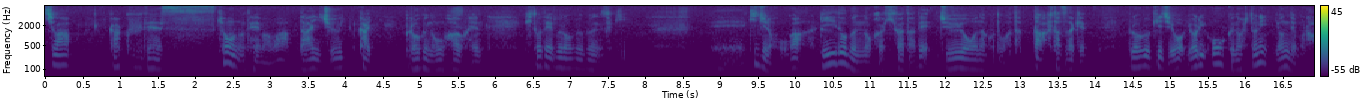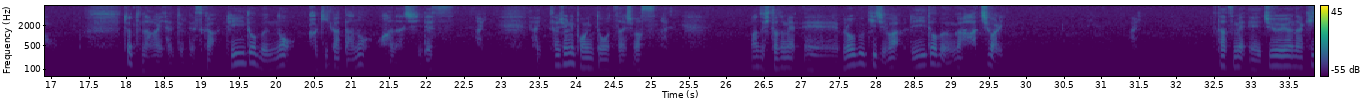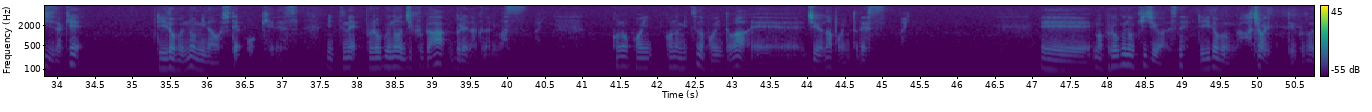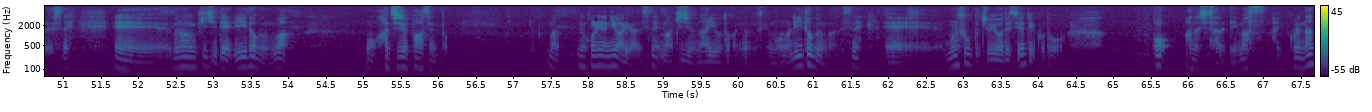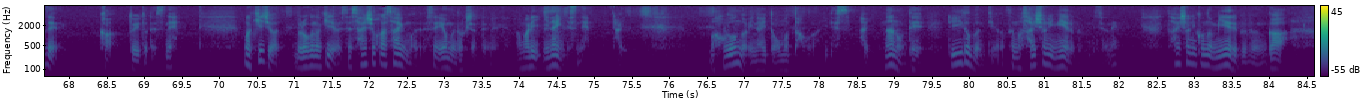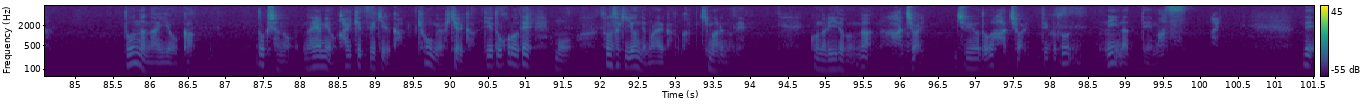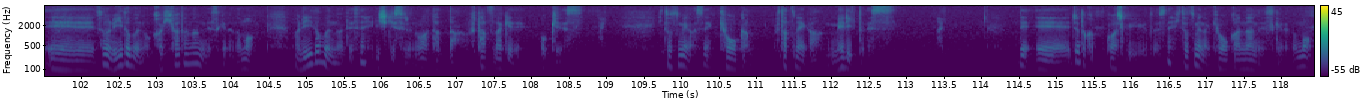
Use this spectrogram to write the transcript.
にちは、ガクです。今日のテーマは第11回。ブログノウハウ編。人でブログ分析、えー記事の方がリード文の書き方で重要なことはたった2つだけ。ブログ記事をより多くの人に読んでもらおう。ちょっと長いタイトルですがリード文の書き方のお話です、はい。はい、最初にポイントをお伝えします、はい。まず1つ目、えーブログ記事はリード文が8割、2つ目、え重要な記事だけリード文の見直しで OK です。3つ目ブログの軸がぶれなくなります、はいこのポインこの3つのポイントが、えー重要なポイントです、えーまあ、ブログの記事がですねリード文が8割ということでですね、えーブログの記事でリード文はもう80%、まあ、残りの2割はですね、まあ、記事の内容とかによるんですけども、まあ、リード文がですね、えーものすごく重要ですよということをお話しされています。はい、これなぜかというとですね、まあ、記事はブログの記事はですね最初から最後までですね読む読者ってねあまりいないんですね。はいまあ、ほとんどいないと思った方がいいです。はい、なのでリード文っていうのは、まあ、最初に見える部分ですよね。最初にこの見える部分がどんな内容か読者の悩みを解決できるか興味を引けるかっていうところでもうその先読んでもらえるかどうか決まるのでこのリード文が8割重要度が8割ということになっています。はい、で、えーそのリード文の書き方なんですけれどもリード文のですね意識するのはたった2つだけで OK です。はい、1つ目がですね共感2つ目がメリットです。で、えーちょっと詳しく言うとですね1つ目の共感なんですけれども、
